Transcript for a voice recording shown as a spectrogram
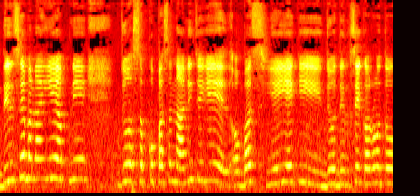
दिल से बनाइए अपनी जो सबको पसंद आनी चाहिए और बस यही है कि जो दिल से करो तो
